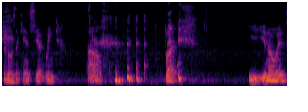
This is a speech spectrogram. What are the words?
for those that can't see, I winked. Um, but you, know it,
